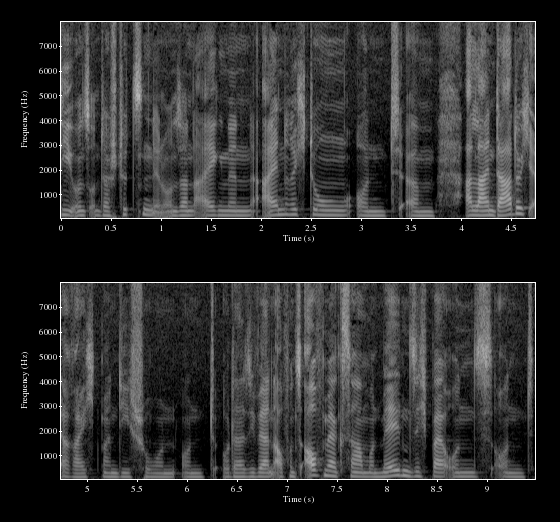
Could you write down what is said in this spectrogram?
die uns unterstützen in unseren eigenen Einrichtungen und ähm, allein dadurch erreicht man die schon und oder sie werden auf uns aufmerksam und melden sich bei uns und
